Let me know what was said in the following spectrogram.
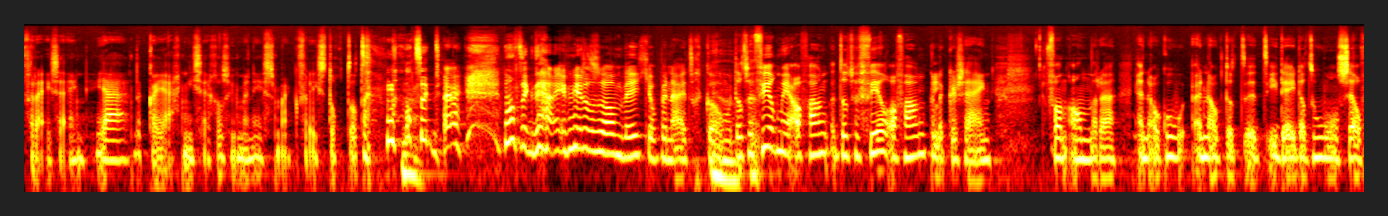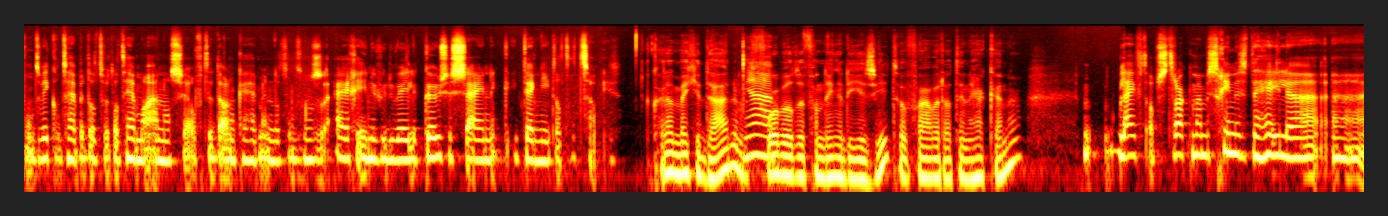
vrij zijn. Ja, dat kan je eigenlijk niet zeggen als humanist. Maar ik vrees toch dat, dat, ik, daar, dat ik daar inmiddels wel een beetje op ben uitgekomen. dat, we veel meer afhank, dat we veel afhankelijker zijn van anderen. En ook, hoe, en ook dat het idee dat hoe we onszelf ontwikkeld hebben, dat we dat helemaal aan onszelf te danken hebben. En dat het onze eigen individuele keuzes zijn. Ik, ik denk niet dat dat zo is. Kan je dat een beetje duiden met voorbeelden van dingen die je ziet of waar we dat in herkennen? Blijft abstract. Maar misschien is de hele uh,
